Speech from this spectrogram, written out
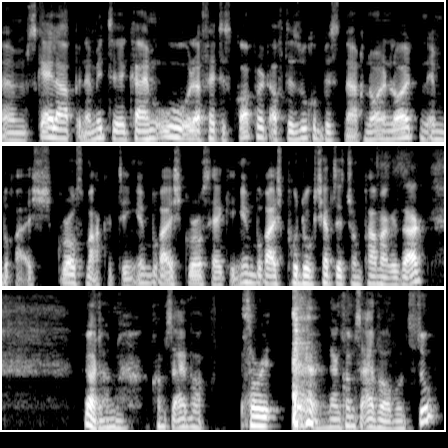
ähm, Scale-up in der Mitte, KMU oder fettes Corporate auf der Suche bist nach neuen Leuten im Bereich Growth Marketing, im Bereich Growth Hacking, im Bereich Produkt, ich habe es jetzt schon ein paar Mal gesagt, ja, dann kommst du einfach, sorry, dann kommst du einfach auf uns zu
